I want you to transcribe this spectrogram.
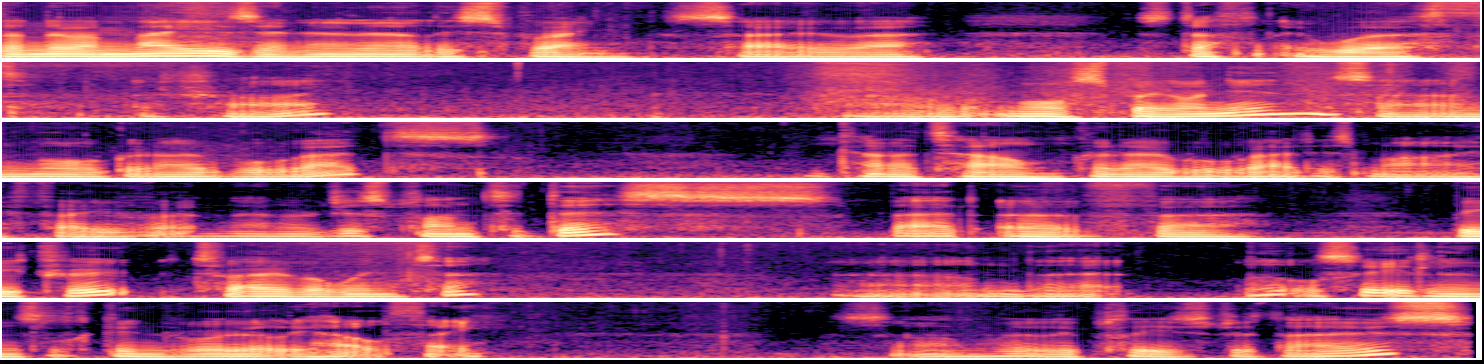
then they're amazing in early spring. So uh, it's definitely worth a try. Uh, we've got more spring onions and more Grenoble reds. You can kind of tell Grenoble red is my favourite. And then I've just planted this bed of uh, beetroot to overwinter, and the little seedlings looking really healthy. So I'm really pleased with those.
